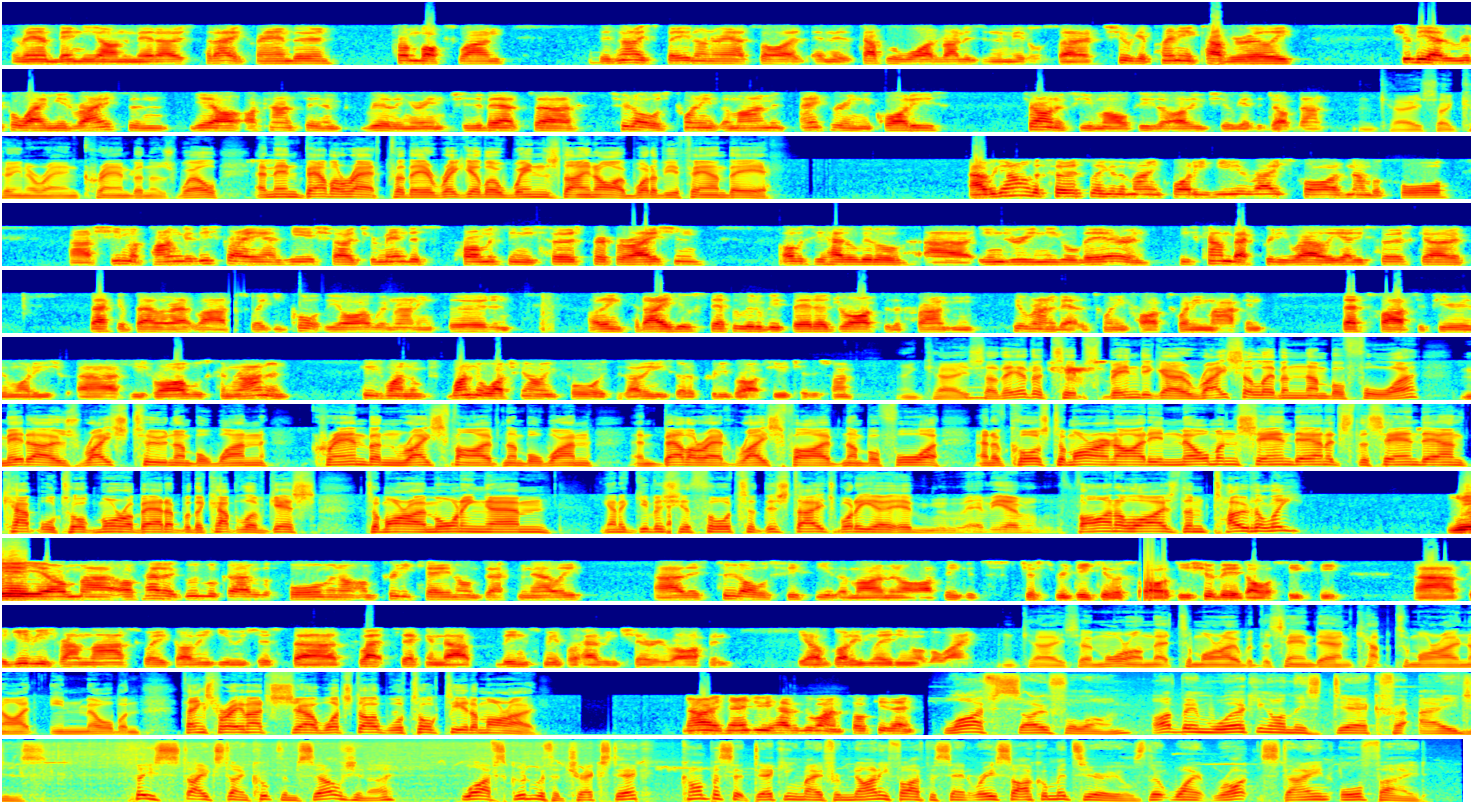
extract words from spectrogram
around Bendigo on the Meadows. Today, Cranbourne, from box one, there's no speed on her outside, and there's a couple of wide runners in the middle, so she'll get plenty of cover early should be able to rip away mid race, and yeah, I, I, can't see them reeling her in. She's about uh, two dollars twenty at the moment, anchoring the quaddies, throwing a few multis. I think she'll get the job done. Okay, so keen around Cranbourne as well, and then Ballarat for their regular Wednesday night. What have you found there? Uh, we're going on the first leg of the main quaddie here, race five, number four. Uh, Shima Punga. This greyhound here showed tremendous promise in his first preparation. Obviously had a little uh, injury niggle there, and he's come back pretty well. He had his first go back at Ballarat last week. He caught the eye when running third, and I think today he'll step a little bit better, drive to the front, and he'll run about the 25-20 mark, and that's far superior than what his uh, his rivals can run, and he's one one to watch going forward because I think he's got a pretty bright future this one. Okay, so they're the tips. Bendigo, race 11, number four. Meadows, race two, number one. Cranbourne Race 5, number 1, and Ballarat Race 5, number 4. And of course, tomorrow night in Melbourne, Sandown, it's the Sandown Cup. We'll talk more about it with a couple of guests tomorrow morning. Um, you going to give us your thoughts at this stage? What are you, have you finalised them totally? Yeah, yeah, I'm, uh, I've had a good look over the form, and I'm pretty keen on Zach Manelli. Uh, there's two dollars fifty at the moment. I think it's just ridiculous odds. He should be a dollar sixty. Uh, forgive his run last week. I think he was just uh, flat second up. Vin Smith will have him cherry ripe, and yeah, I've got him leading all the way. Okay, so more on that tomorrow with the Sandown Cup tomorrow night in Melbourne. Thanks very much, uh, Watchdog. We'll talk to you tomorrow. No worries, Andrew. Have a good one. Talk to you then. Life's so full on. I've been working on this deck for ages. These steaks don't cook themselves, you know. Life's good with a Trex deck. Composite decking made from 95% recycled materials that won't rot, stain, or fade.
